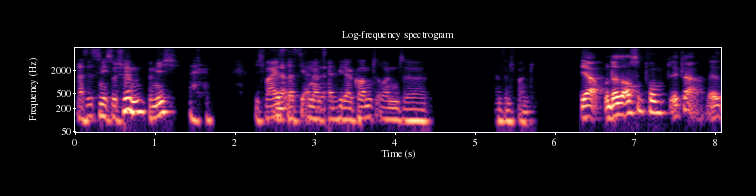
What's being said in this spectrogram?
das ist nicht so schlimm für mich. Ich weiß, ja. dass die andere Zeit wieder kommt und äh, ganz entspannt. Ja, und das ist auch so ein Punkt, klar. Ne,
